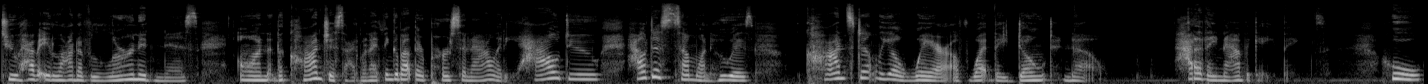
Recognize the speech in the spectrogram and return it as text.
to have a lot of learnedness on the conscious side? When i think about their personality how do how does someone who is constantly aware of what they don't know how do they navigate things who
